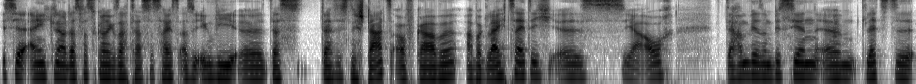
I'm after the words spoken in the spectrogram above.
ist ja eigentlich genau das, was du gerade gesagt hast. Das heißt also irgendwie, äh, das, das ist eine Staatsaufgabe, aber gleichzeitig äh, ist ja auch, da haben wir so ein bisschen ähm, letzte,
